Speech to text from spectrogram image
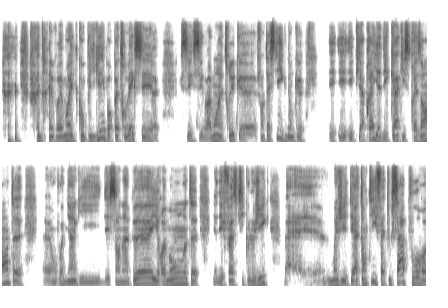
faudrait vraiment être compliqué pour pas trouver que c'est, euh, c'est, vraiment un truc euh, fantastique. Donc, et, puis après, il y a des cas qui se présentent. on voit bien qu'ils descendent un peu, ils remontent. Il y a des phases psychologiques. Bah, moi, j'ai été attentif à tout ça pour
